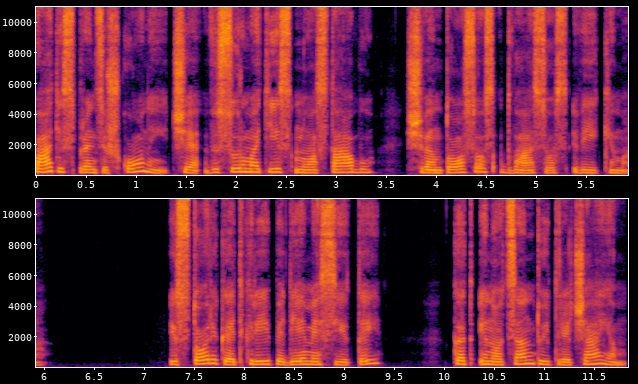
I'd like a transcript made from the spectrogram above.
Patys pranciškonai čia visur matys nuostabų šventosios dvasios veikimą. Istorikai atkreipia dėmesį į tai, kad Inocentui trečiajam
